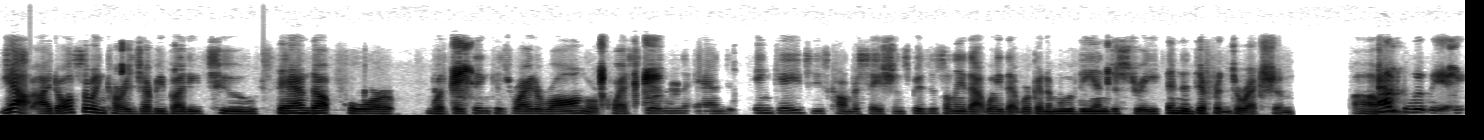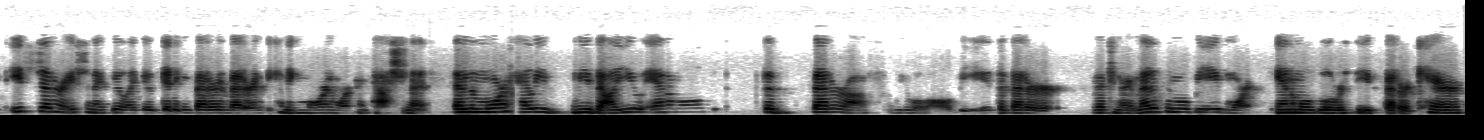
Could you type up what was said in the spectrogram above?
Yeah, I'd also encourage everybody to stand up for what they think is right or wrong or question and engage these conversations because it's only that way that we're going to move the industry in a different direction. Um, Absolutely. Each generation, I feel like, is getting better and better and becoming more and more compassionate. And the more highly we value animals, the better off we will all be. The better veterinary medicine will be, more animals will receive better care.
